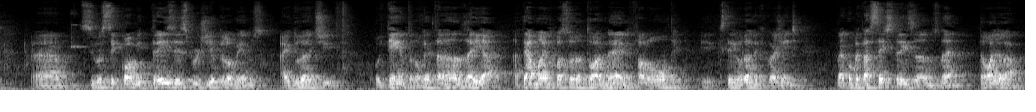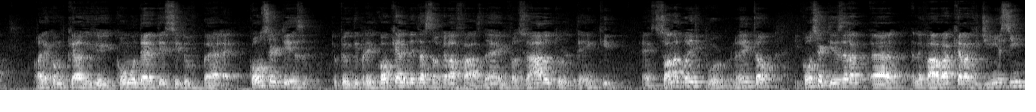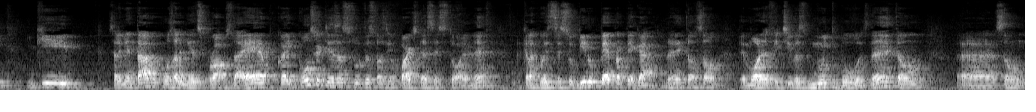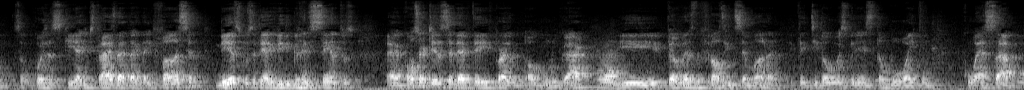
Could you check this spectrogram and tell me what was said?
se você come três vezes por dia, pelo menos, aí durante 80, 90 anos, aí até a mãe do pastor Antônio, né? Ele falou ontem, que esteve orando aqui com a gente, vai completar 103 anos, né? Então olha lá, Olha como que ela viveu e como deve ter sido, é, com certeza. Eu perguntei para ele qual que é a alimentação que ela faz, né? Ele falou assim: ah, doutor, tem que é só na banha de porco, né? Então, e com certeza ela é, levava aquela vidinha assim, em que se alimentava com os alimentos próprios da época e com certeza as frutas faziam parte dessa história, né? Aquela coisa de você subir no pé para pegar, né? Então são memórias afetivas muito boas, né? Então uh, são, são coisas que a gente traz da, da, da infância, mesmo que você tenha vivido em grandes centros, é, com certeza você deve ter ido para algum lugar e pelo menos no finalzinho de semana ter tido alguma experiência tão boa aí com, com essa,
